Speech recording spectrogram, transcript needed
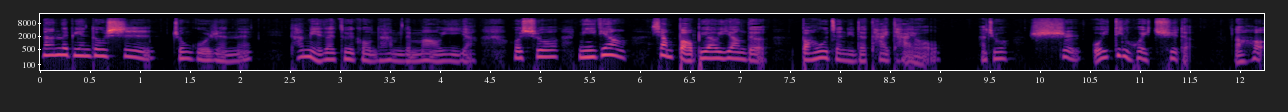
那那边都是中国人呢，他们也在推广他们的贸易呀。我说你一定要像保镖一样的保护着你的太太哦。他就说是我一定会去的，然后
